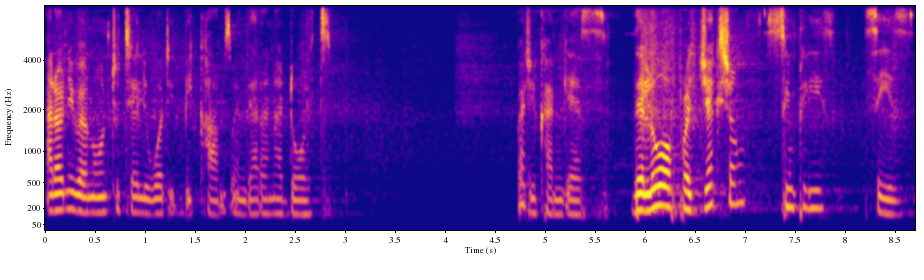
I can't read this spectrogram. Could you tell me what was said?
I don't even want to tell you what it becomes when they're an adult. But you can guess. The law of projection simply says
